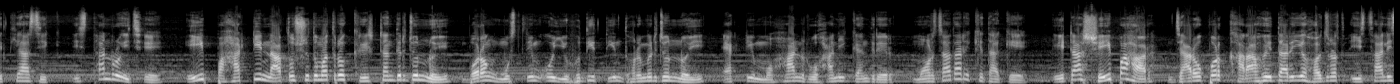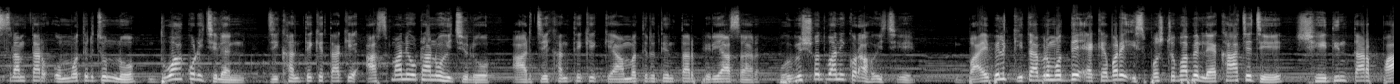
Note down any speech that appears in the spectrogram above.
ঐতিহাসিক স্থান রয়েছে। এই পাহাড়টি না তো শুধুমাত্র খ্রিস্টানদের জন্যই, বরং মুসলিম ও ইহুদি তিন ধর্মের জন্যই একটি মহান রুহানি কেন্দ্রের মর্যাদা রেখে থাকে। এটা সেই পাহাড় যার উপর খাড়া হয়ে দাঁড়িয়ে হজরত ঈসা আল ইসলাম তার উম্মতের জন্য দোয়া করেছিলেন, যেখান থেকে তাকে আসমানে ওঠানো হয়েছিল, আর যেখান থেকে কেয়ামতের দিন তার ফিরে আসার ভবিষ্যৎবাণী করা হয়েছে। বাইবেল কিতাবের মধ্যে একেবারে স্পষ্টভাবে লেখা আছে যে সেই দিন তার পা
